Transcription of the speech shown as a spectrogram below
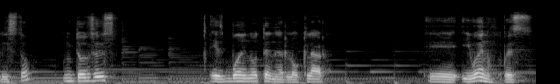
¿Listo? Entonces, es bueno tenerlo claro. Eh, y bueno, pues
